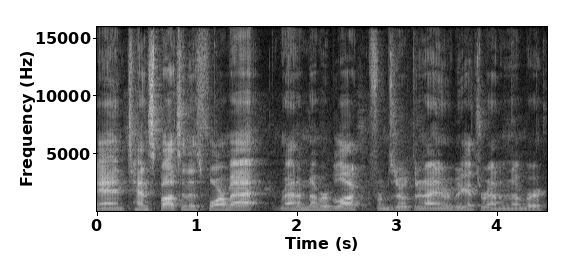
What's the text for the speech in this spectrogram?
and 10 spots in this format. Random number block from 0 through 9. Everybody gets a random number.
